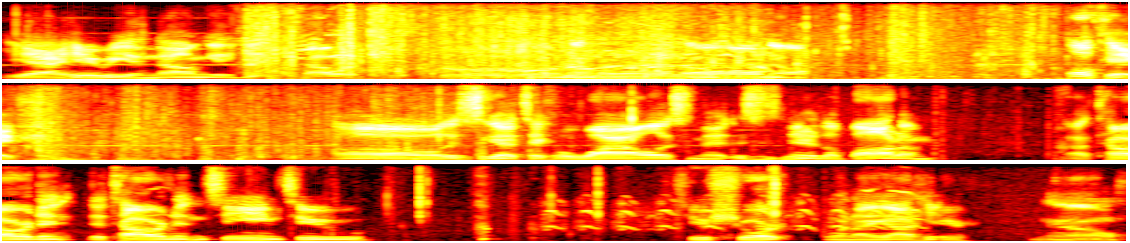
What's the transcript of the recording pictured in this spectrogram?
Yeah, here we go. Now I'm gonna get the tower. Oh, no, no, no, no, no. Oh, no. Okay. Oh, this is gonna take a while, isn't it? This is near the bottom. Uh, tower didn't. The tower didn't seem too too short when I got here. No.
